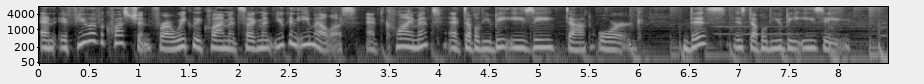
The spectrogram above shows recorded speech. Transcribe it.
And if you have a question for our weekly climate segment, you can email us at climate at wbez.org. This is WBEZ.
